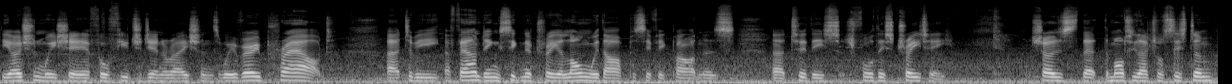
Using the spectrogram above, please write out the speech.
the ocean we share for future generations. We're very proud uh, to be a founding signatory along with our Pacific partners uh, to this for this treaty. It shows that the multilateral system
